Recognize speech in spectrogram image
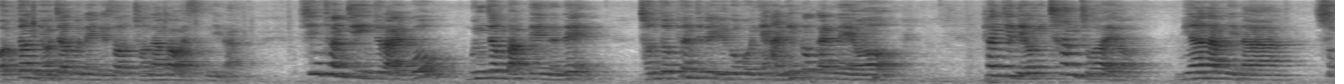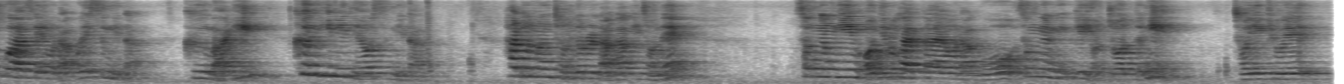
어떤 여자분에게서 전화가 왔습니다. 신천지인 줄 알고 문전박대했는데 전도 편지를 읽어보니 아닌 것 같네요. 편지 내용이 참 좋아요. 미안합니다. 수고하세요라고 했습니다. 그 말이 큰 힘이 되었습니다. 하루는 전도를 나가기 전에 성령님 어디로 갈까요? 라고 성령님께 여쭈었더니 저희 교회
